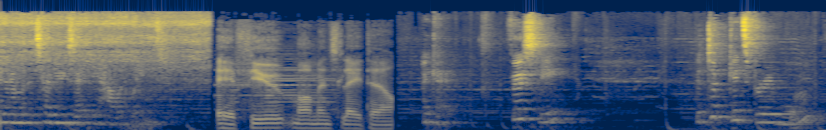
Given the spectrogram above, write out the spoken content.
then I'm going to tell you exactly how it went. A few moments later. Okay, firstly, the tip gets very warm,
